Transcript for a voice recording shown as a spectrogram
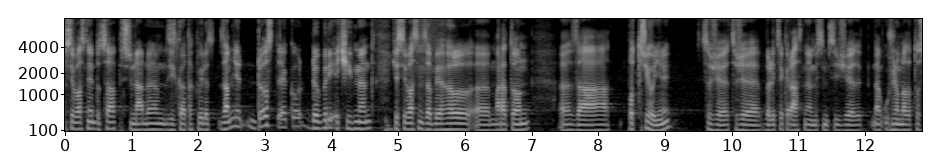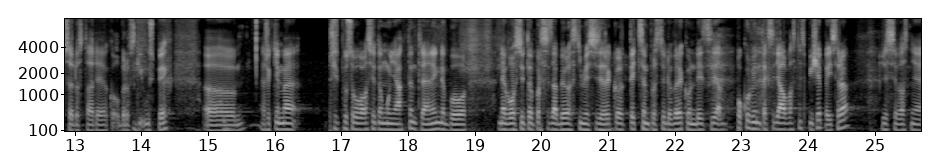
si vlastně docela přinádem získal takový dost, za mě dost jako dobrý achievement, že si vlastně zaběhl uh, maraton uh, za po tři hodiny, což je, což je velice krásné a myslím si, že na, už jenom na to se dostat je jako obrovský úspěch. Uh, řekněme, přizpůsoboval si tomu nějak ten trénink, nebo, nebo si to prostě zabil s tím, že jsi řekl, teď jsem prostě v dobré kondici a pokud vím, tak si dělal vlastně spíše pacera, že si vlastně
